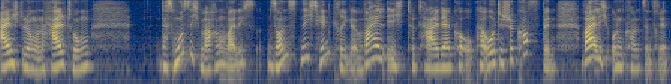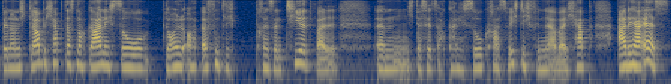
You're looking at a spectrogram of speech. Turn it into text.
Einstellung und Haltung das muss ich machen, weil ich es sonst nicht hinkriege, weil ich total der chaotische Kopf bin, weil ich unkonzentriert bin. Und ich glaube, ich habe das noch gar nicht so doll öffentlich präsentiert, weil ähm, ich das jetzt auch gar nicht so krass wichtig finde. Aber ich habe ADHS,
